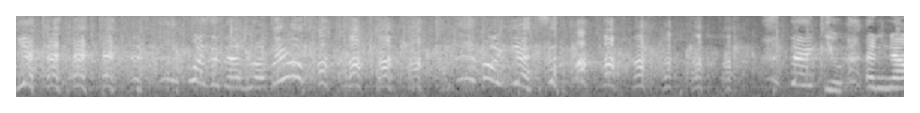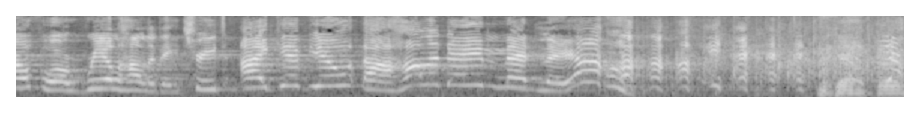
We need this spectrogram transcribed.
yes! Wasn't that lovely? Oh, yes! Thank you. And now for a real holiday treat, I give you the holiday medley. At him, cuz.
